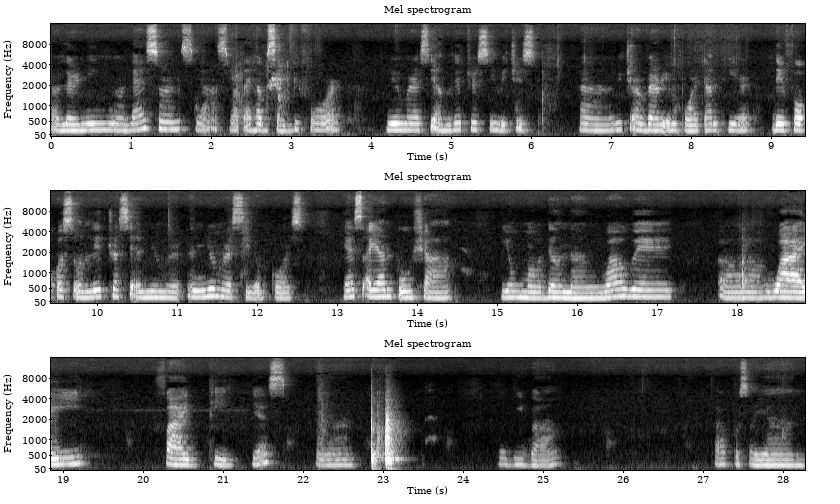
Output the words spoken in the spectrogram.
uh, learning uh, lessons. Yeah, as what I have said before, numeracy and literacy, which is uh, which are very important here. They focus on literacy and, numer and numeracy, of course. Yes, ayan po siya, yung model ng Huawei uh, Y5P. Yes, ayan. O, diba? Tapos, ayan.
